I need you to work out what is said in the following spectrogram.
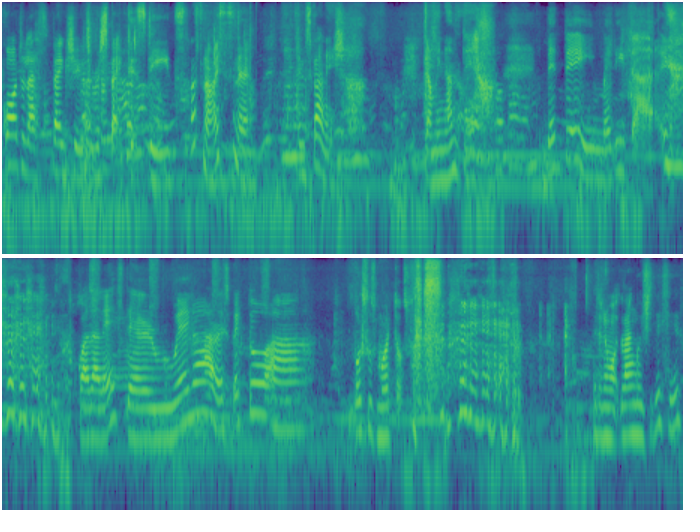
Guadalest begs you to respect its deeds. That's nice, isn't it? In Spanish. caminante. Vete y medita. Guadalés te ruega respecto a... por sus muertos. I don't know what language this is.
